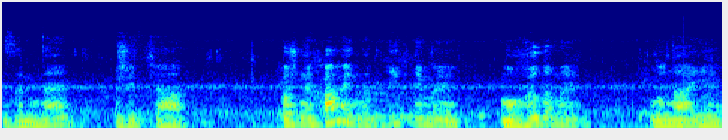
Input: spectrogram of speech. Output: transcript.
земне життя. Тож нехай над їхніми могилами лунає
